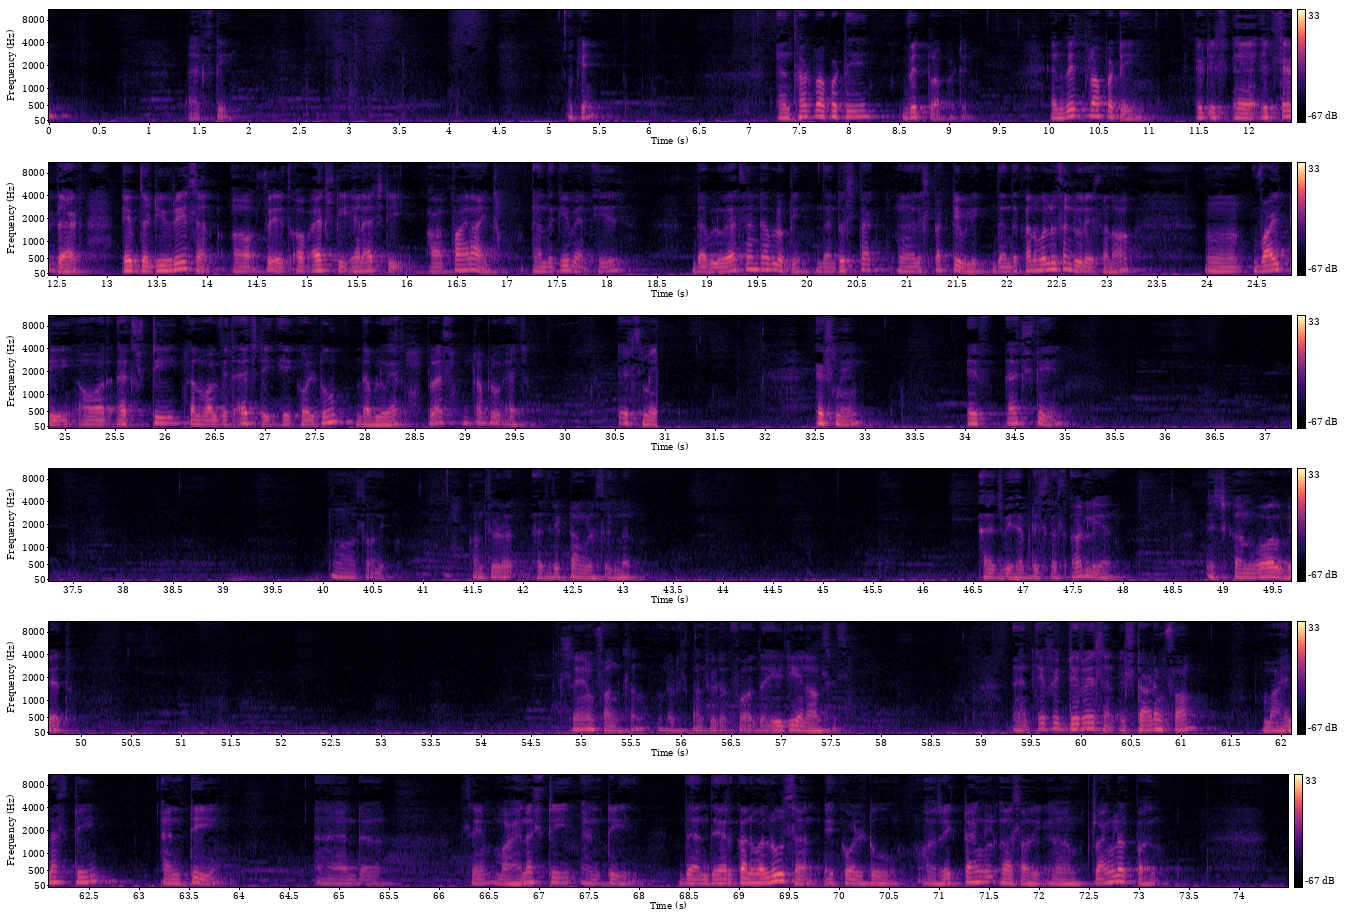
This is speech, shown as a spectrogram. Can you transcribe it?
xt okay? And third property width property. And width property it is uh, it said that if the duration uh, width of xt and ht are finite and the given is wx and wt then respect uh, respectively then the convolution duration of um, yt or xt convolved with ht equal to wx plus wh its mean its mean if xt oh, sorry. Consider as rectangular signal. As we have discussed earlier is convolved with same function let us consider for the AG analysis. And if its duration is starting from minus t and t and uh, same minus t and t then their convolution equal to a rectangle uh, sorry um, triangular pulse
